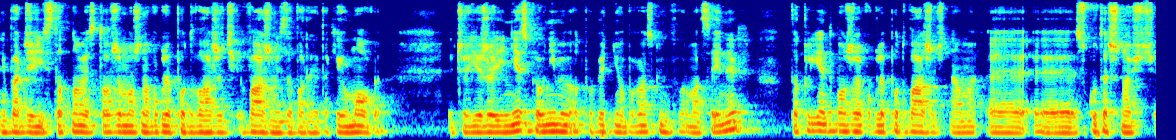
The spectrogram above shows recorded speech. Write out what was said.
najbardziej istotną, jest to, że można w ogóle podważyć ważność zawartej takiej umowy. Czyli jeżeli nie spełnimy odpowiednich obowiązków informacyjnych, to klient może w ogóle podważyć nam skuteczność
